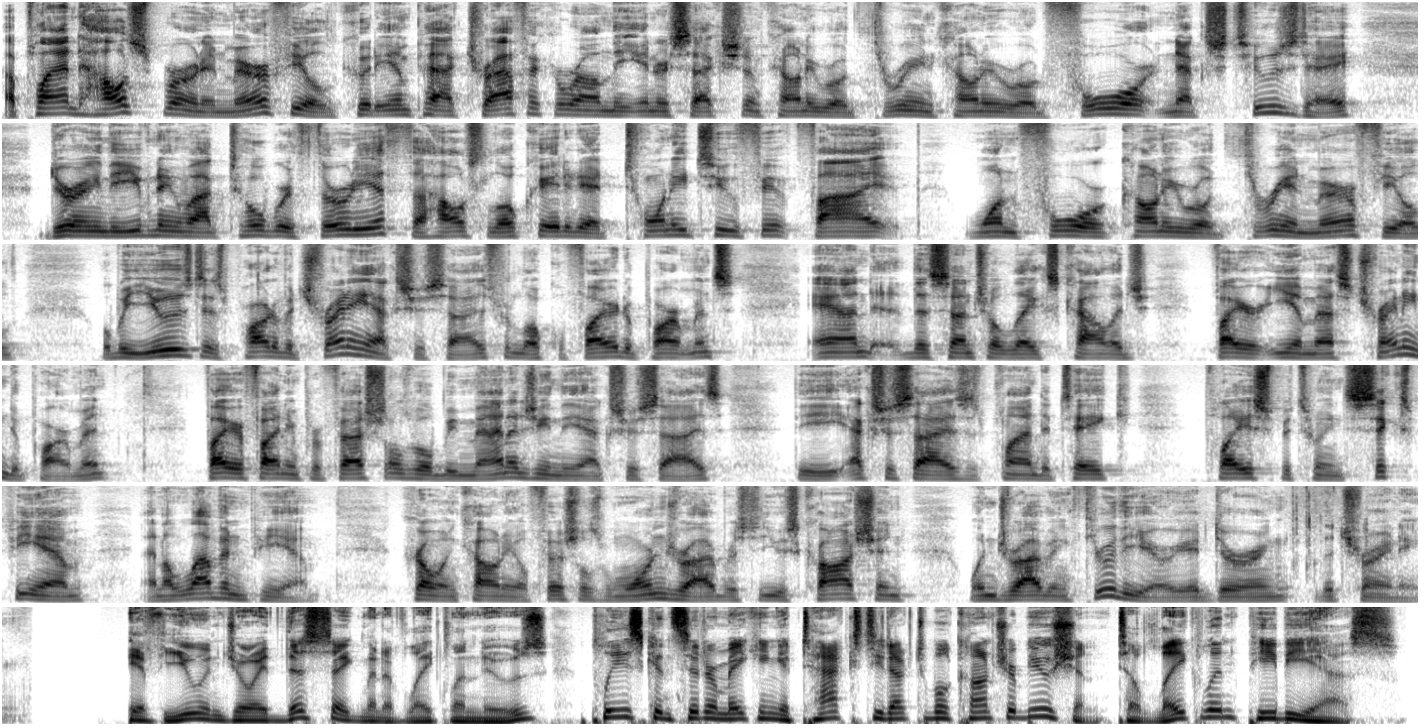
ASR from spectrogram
A planned house burn in Merrifield could impact traffic around the intersection of County Road 3 and County Road 4 next Tuesday. During the evening of October 30th, the house located at 22514 County Road 3 in Merrifield will be used as part of a training exercise for local fire departments and the Central Lakes College Fire EMS Training Department. Firefighting professionals will be managing the exercise. The exercise is planned to take place between 6 p.m. and 11 p.m. Crow Wing County officials warn drivers to use caution when driving through the area during the training. If you enjoyed this segment of Lakeland News, please consider making a tax-deductible contribution to Lakeland PBS.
